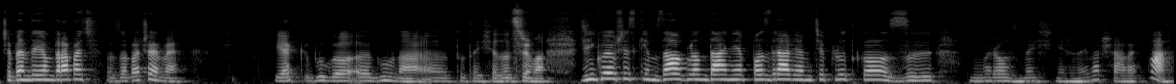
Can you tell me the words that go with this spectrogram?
Czy będę ją drapać? Zobaczymy. Jak długo e, Guna e, tutaj się zatrzyma. Dziękuję wszystkim za oglądanie. Pozdrawiam cieplutko z mroznej, śnieżnej Warszawy. Pa!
